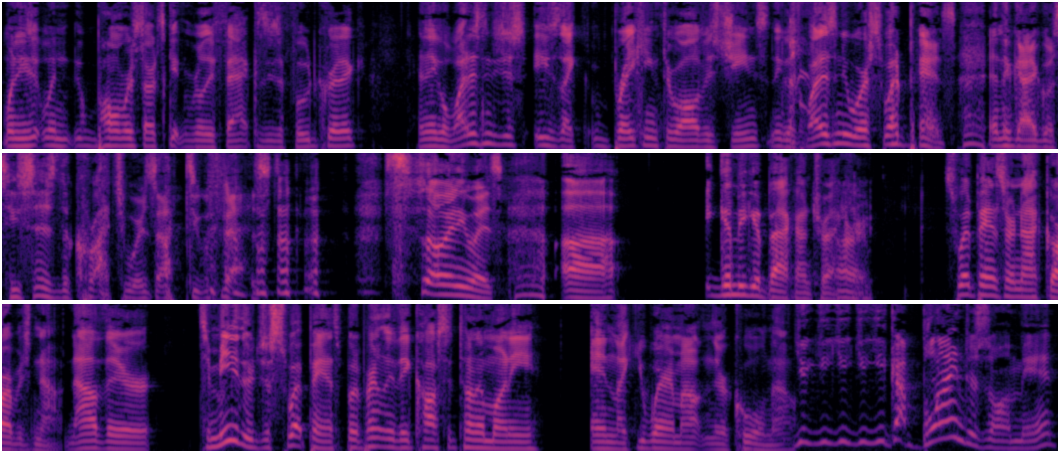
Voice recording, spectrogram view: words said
when he when Homer starts getting really fat because he's a food critic, and they go, "Why doesn't he just?" He's like breaking through all of his jeans, and he goes, "Why doesn't he wear sweatpants?" And the guy goes, "He says the crotch wears out too fast." so, anyways, uh, let me get back on track All here. right. Sweatpants are not garbage now. Now they're to me they're just sweatpants, but apparently they cost a ton of money, and like you wear them out and they're cool now. You, you, you, you got blinders on, man.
